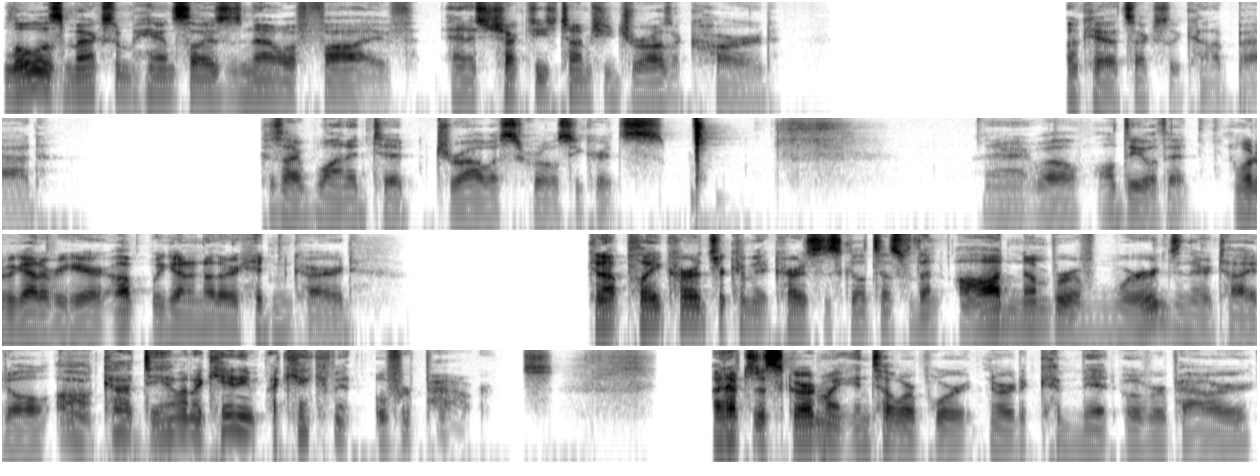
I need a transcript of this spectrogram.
Lola's maximum hand size is now a 5, and it's checked each time she draws a card. Okay, that's actually kind of bad. Because I wanted to draw with Scroll Secrets. Alright, well, I'll deal with it. What do we got over here? Oh, we got another hidden card. Cannot play cards or commit cards to skill tests with an odd number of words in their title. Oh god damn it, I can't even I can't commit overpowers. I'd have to discard my intel report in order to commit overpower.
